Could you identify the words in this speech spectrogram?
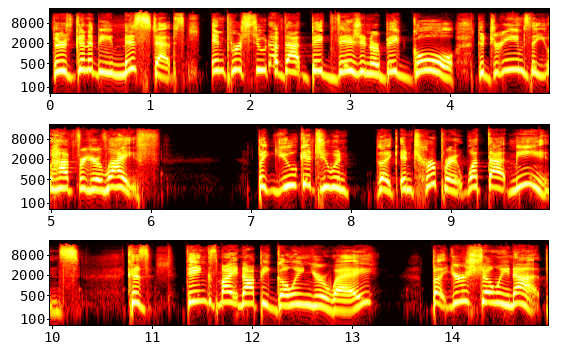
There's gonna be missteps in pursuit of that big vision or big goal, the dreams that you have for your life. But you get to in, like interpret what that means because things might not be going your way, but you're showing up.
